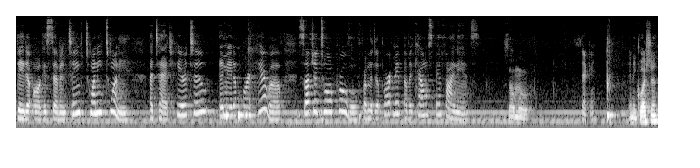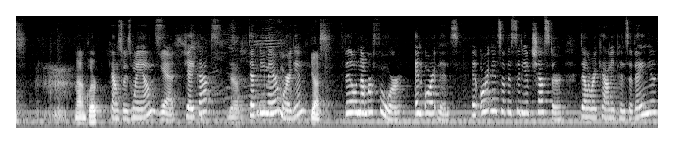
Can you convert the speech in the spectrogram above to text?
dated August seventeenth, twenty twenty, attached hereto and made a part hereof, subject to approval from the Department of Accounts and Finance. So moved. Second. Any questions? Madam Clerk? Councilors Williams? Yes. Jacobs? Yes. Deputy Mayor Morgan? Yes. Bill number four, an ordinance, an ordinance of the City of Chester, Delaware County, Pennsylvania,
